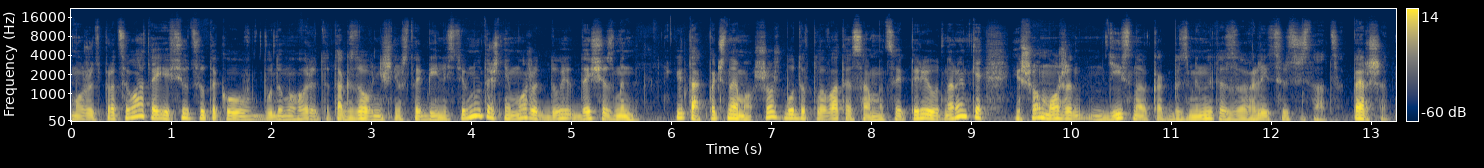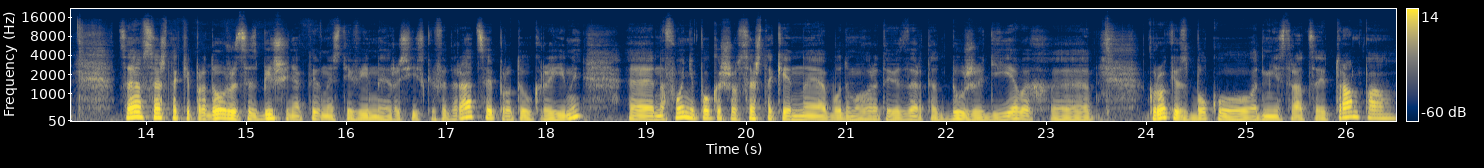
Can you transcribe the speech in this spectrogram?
можуть, спрацювати, і всю цю таку, будемо говорити так, зовнішню стабільність і внутрішню можуть дещо змінити. І так, почнемо. Що ж буде впливати саме цей період на ринки, і що може дійсно як би, змінити взагалі цю ситуацію? Перше, це все ж таки продовжується збільшення активності війни Російської Федерації проти України е, на фоні поки що все ж таки не будемо говорити відверто дуже дієвих. е, Кроків з боку адміністрації Трампа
